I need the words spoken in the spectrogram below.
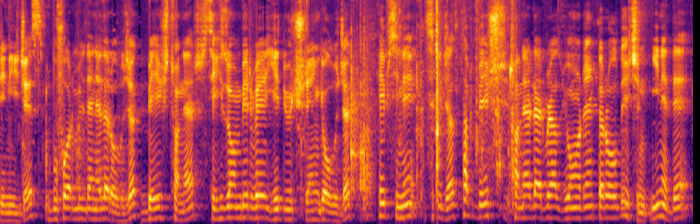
deneyeceğiz. Bu formülde neler olacak? Beige toner, 811 ve 73 rengi olacak. Hepsini sıkacağız. Tabii beige tonerler biraz yoğun renkler olduğu için yine de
